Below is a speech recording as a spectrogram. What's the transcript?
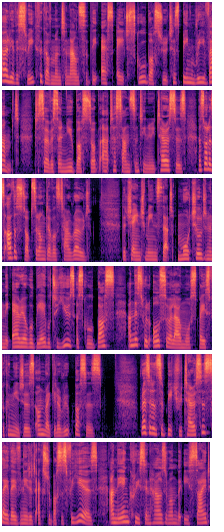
Earlier this week, the government announced that the S8 school bus route has been revamped to service a new bus stop at Hassan Centenary Terraces, as well as other stops along Devil's Tower Road. The change means that more children in the area will be able to use a school bus, and this will also allow more space for commuters on regular route buses. Residents of Beechview Terraces say they've needed extra buses for years, and the increase in housing on the east side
